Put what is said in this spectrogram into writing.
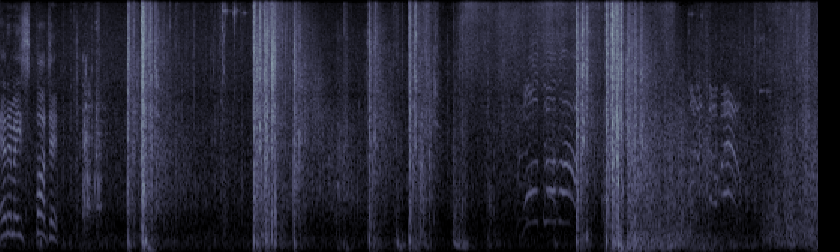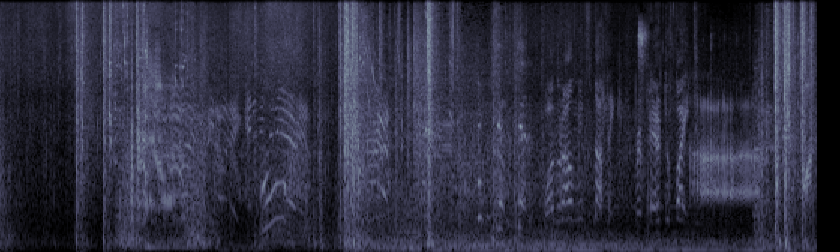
Enemy spotted. One round means nothing. Prepare to fight.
